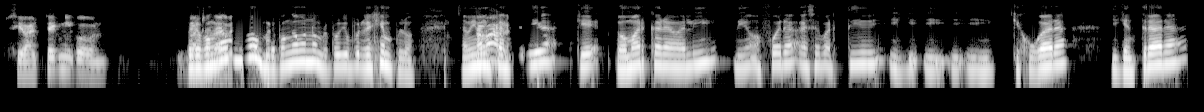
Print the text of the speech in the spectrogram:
si va el técnico. va Pero pongamos nombre, pongamos nombre, porque por ejemplo, a mí me encantaría que Omar Carabalí, digamos, fuera a ese partido y, y- y- y- y que jugara y que entrara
